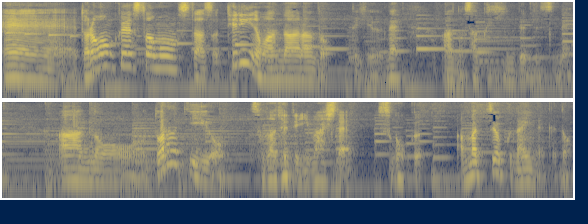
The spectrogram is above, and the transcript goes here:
えー、ドラゴンクエストモンスターズ、テリーのワンダーランドっていうね、あの作品でですね、あの、ドラキーを育てていましたよ。すごく。あんまり強くないんだけど。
